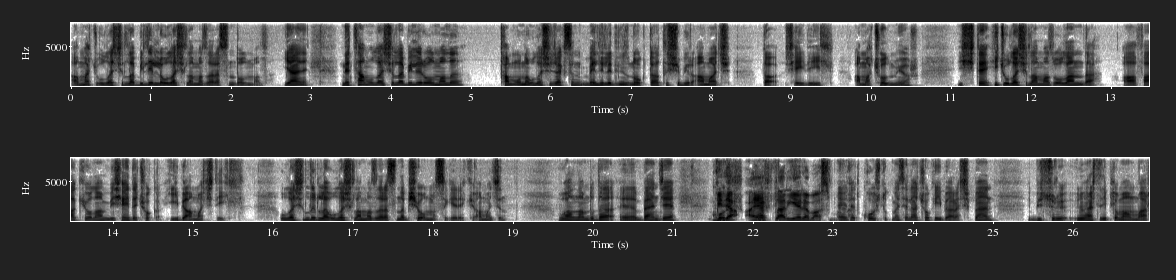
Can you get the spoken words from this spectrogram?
Amaç ulaşılabilirle ulaşılamaz arasında olmalı. Yani ne tam ulaşılabilir olmalı, tam ona ulaşacaksın. Belirlediğiniz nokta atışı bir amaç da şey değil, amaç olmuyor. İşte hiç ulaşılamaz olan da afaki olan bir şey de çok iyi bir amaç değil. Ulaşılırla ulaşılamaz arasında bir şey olması gerekiyor amacın. Bu anlamda da e, bence koş, bir de ayaklar koşluk, yere basmalı. Evet, evet koşluk mesela çok iyi bir araç. Ben bir sürü üniversite diplomam var.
